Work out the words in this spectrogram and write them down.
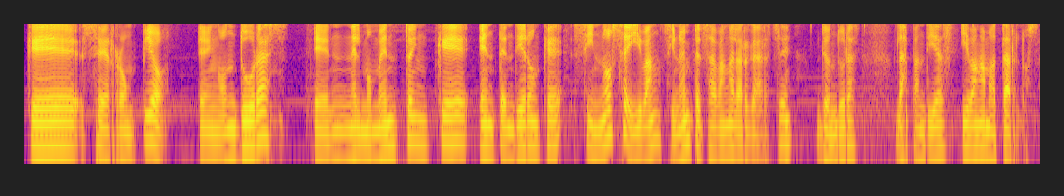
que se rompió en Honduras en el momento en que entendieron que si no se iban, si no empezaban a largarse de Honduras, las pandillas iban a matarlos.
